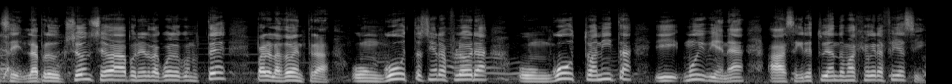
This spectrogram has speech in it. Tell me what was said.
Sí, la producción se va a poner de acuerdo con usted para las dos entradas. Un gusto, señora Flora, un gusto, Anita, y muy bien, ¿ah? a seguir estudiando más geografía, sí.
